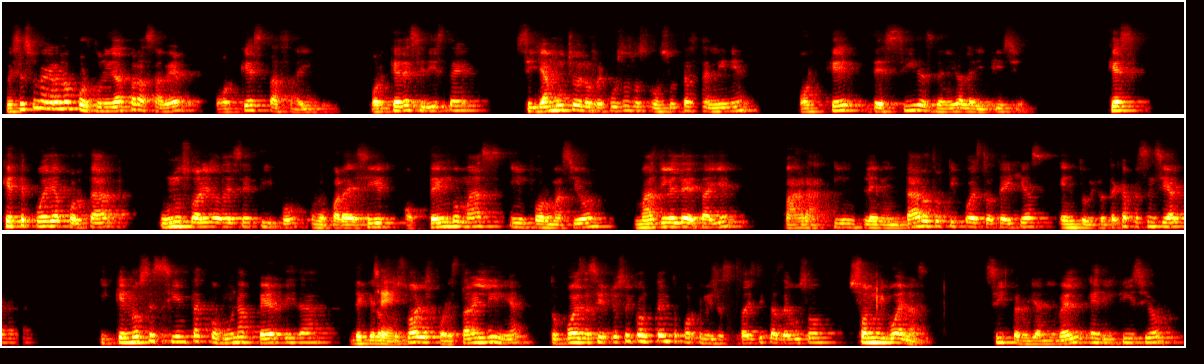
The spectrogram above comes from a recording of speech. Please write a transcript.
pues es una gran oportunidad para saber por qué estás ahí, por qué decidiste, si ya muchos de los recursos los consultas en línea, por qué decides venir al edificio. ¿Qué, es, qué te puede aportar un usuario de ese tipo como para decir, obtengo más información, más nivel de detalle para implementar otro tipo de estrategias en tu biblioteca presencial y que no se sienta como una pérdida de que los usuarios, por estar en línea, tú puedes decir, yo soy contento porque mis estadísticas de uso son muy buenas. Sí, pero y a nivel edificio,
